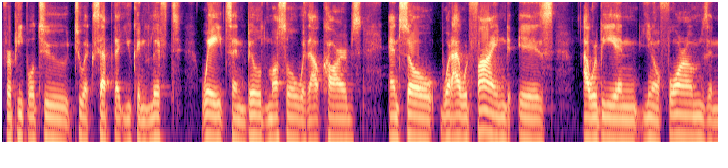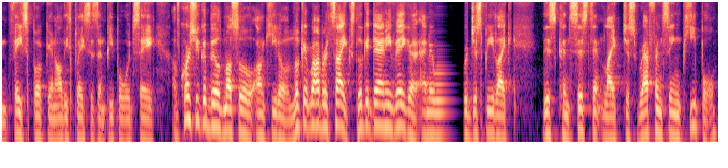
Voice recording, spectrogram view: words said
for people to to accept that you can lift weights and build muscle without carbs. And so what I would find is I would be in, you know, forums and Facebook and all these places, and people would say, Of course you could build muscle on keto. Look at Robert Sikes, look at Danny Vega. And it would just be like this consistent, like just referencing people,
